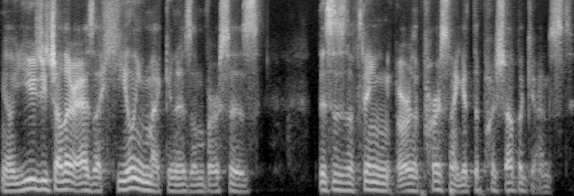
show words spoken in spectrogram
you know, use each other as a healing mechanism versus this is the thing or the person I get to push up against.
